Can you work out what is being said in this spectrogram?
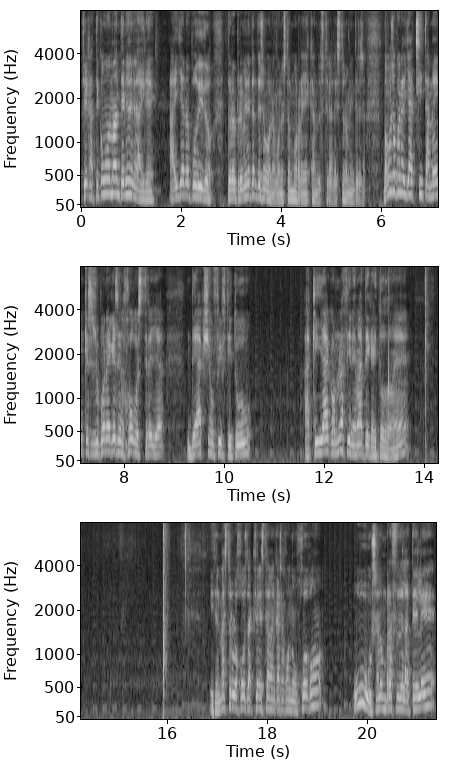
Fíjate cómo me he mantenido en el aire. Ahí ya no he podido. Pero el primer intento es bueno. Bueno, esto es morrayesca industrial. Esto no me interesa. Vamos a poner ya Cheetah Man, que se supone que es el juego estrella de Action 52. Aquí ya con una cinemática y todo, ¿eh? Dice, el maestro de los juegos de acción estaba en casa jugando un juego. Uh, sale un brazo de la tele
